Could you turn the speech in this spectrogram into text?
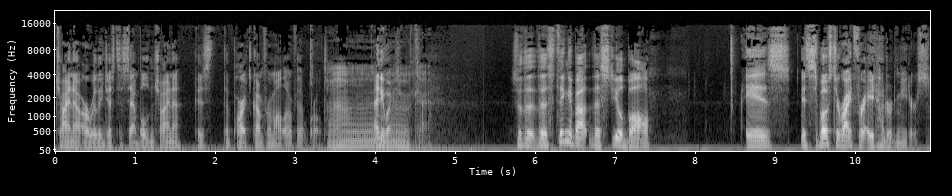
China are really just assembled in China because the parts come from all over the world. Uh, Anyways. okay. So the the thing about the steel ball is it's supposed to write for 800 meters,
